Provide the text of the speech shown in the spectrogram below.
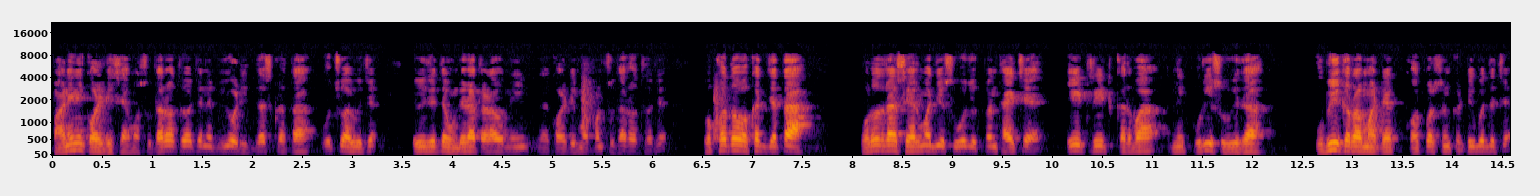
પાણીની ક્વોલિટી છે, એમાં સુધારો થયો છે અને બીઓડી દસ કરતાં ઓછું આવ્યું છે. એવી જ રીતે ઉંડેરા તળાવની ક્વોલિટીમાં પણ સુધારો થયો છે. વખતો વખત જતાં વડોદરા શહેરમાં જે સૂવજ ઉત્પન્ન થાય છે, એ ટ્રીટ કરવાની પૂરી સુવિધા ઊભી કરવા માટે કોર્પોરેશન કટિબદ્ધ છે.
